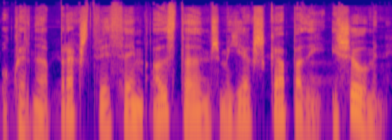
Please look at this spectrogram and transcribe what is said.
og hvernig það bregst við þeim aðstæðum sem ég skapaði í söguminni.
